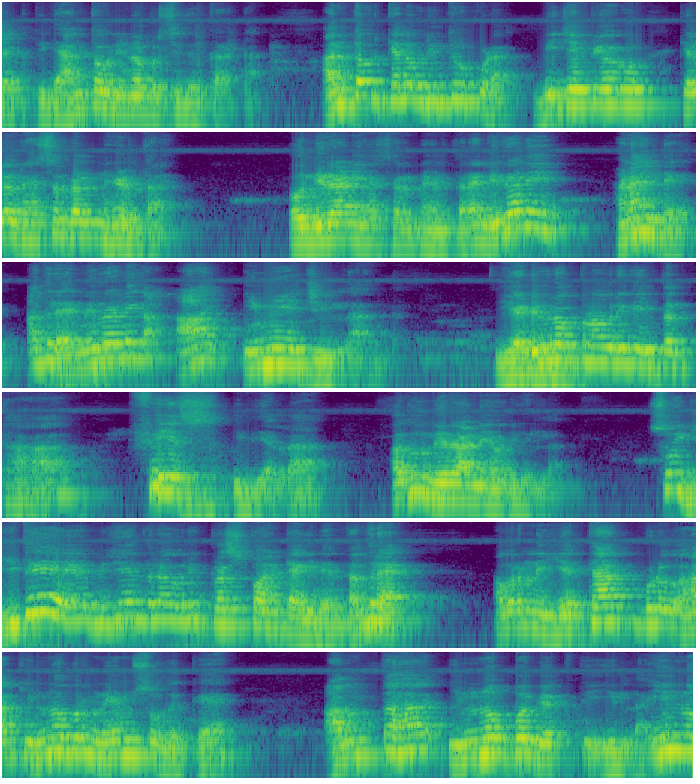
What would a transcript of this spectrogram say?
ಶಕ್ತಿಗೆ ಅಂಥವ್ರು ಇನ್ನೊಬ್ಬರು ಸಿಗೋದು ಕಷ್ಟ. ಅಂಥವ್ರು ಕೆಲವರು ಇದ್ದರೂ ಕೂಡ ಬಿ ಜೆ ಪಿಯವರು ಕೆಲವ್ರ ಹೆಸರುಗಳನ್ನು ಹೇಳ್ತಾರೆ. ಅವ್ರು ನಿರಾಣಿ ಹೆಸರನ್ನು ಹೇಳ್ತಾರೆ. ನಿರಾಣಿ ಹಣ ಇದೆ. ಆದರೆ ನಿರಾಣಿಗೆ ಆ ಇಮೇಜ್ ಇಲ್ಲ ಅಂತ. ಯಡಿಯೂರಪ್ಪನವರಿಗೆ ಇದ್ದಂತಹ ಫೇಸ್ ಇದೆಯಲ್ಲ, ಅದು ನಿರಾಣಿ ಅವರಿಗಿಲ್ಲ. ಸೊ ಇದೇ ವಿಜೇಂದ್ರ ಅವರಿಗೆ ಪ್ಲಸ್ ಪಾಯಿಂಟ್ ಆಗಿದೆ ಅಂತಂದರೆ ಅವರನ್ನು ಎತ್ತಾಕ್ಬಿಡು, ಹಾಕಿ ಇನ್ನೊಬ್ಬರು ನೇಮಿಸೋದಕ್ಕೆ ಅಂತಹ ಇನ್ನೊಬ್ಬ ವ್ಯಕ್ತಿ ಇಲ್ಲ. ಇನ್ನು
